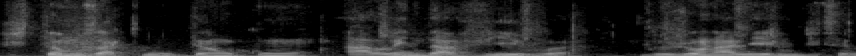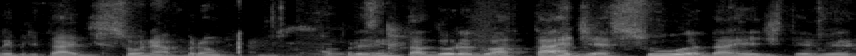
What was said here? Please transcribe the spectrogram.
Estamos aqui então com a lenda viva do jornalismo de celebridade, Sônia Abrão, apresentadora do A Tarde é Sua, da Rede TV,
